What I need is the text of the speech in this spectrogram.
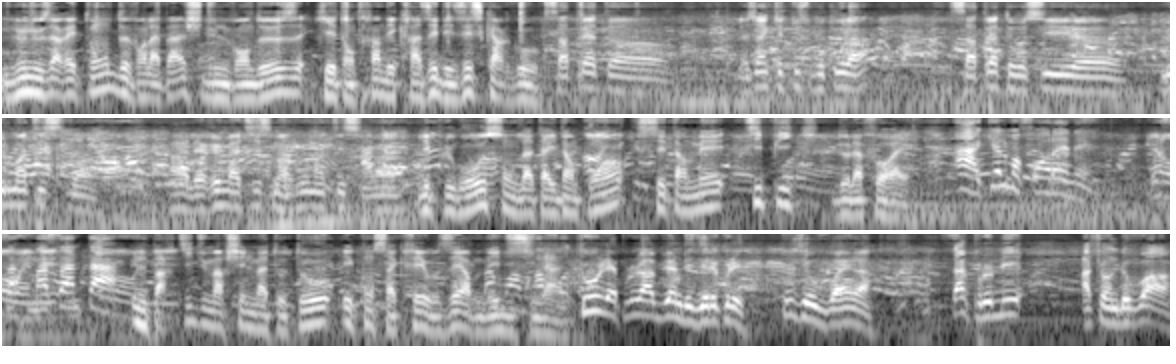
Nous nous arrêtons devant la bâche d'une vendeuse qui est en train d'écraser des escargots. Ça traite euh, les gens qui toussent beaucoup là. Ça traite aussi euh, le rhumatisme. Ah, les rhumatismes. Le rhumatisme, ouais. Les plus grosses sont de la taille d'un point. C'est un mets typique de la forêt. Ah, quel ma forêt. Une partie du marché de Matoto est consacrée aux herbes médicinales. Tous les produits viennent des Zérécourés. Tout ce que vous voyez là. Chaque produit a son devoir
